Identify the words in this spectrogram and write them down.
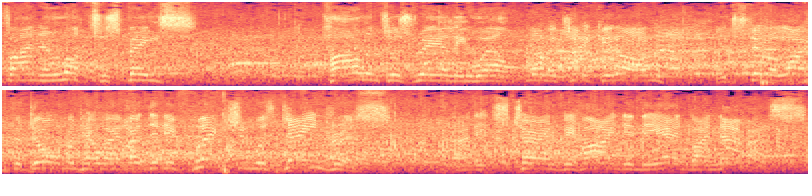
finding lots of space. Haaland does really well. Want to take it on. It's still alive for Dortmund, however. The deflection was dangerous. And it's turned behind in the end by Navas.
